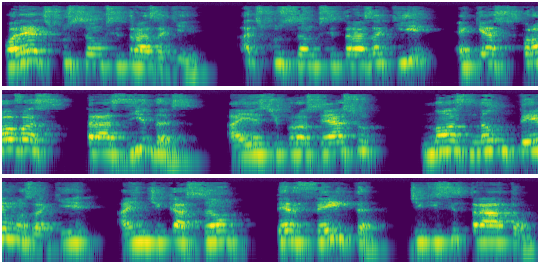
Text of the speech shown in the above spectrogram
Qual é a discussão que se traz aqui? A discussão que se traz aqui é que as provas trazidas a este processo, nós não temos aqui a indicação perfeita de que se tratam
